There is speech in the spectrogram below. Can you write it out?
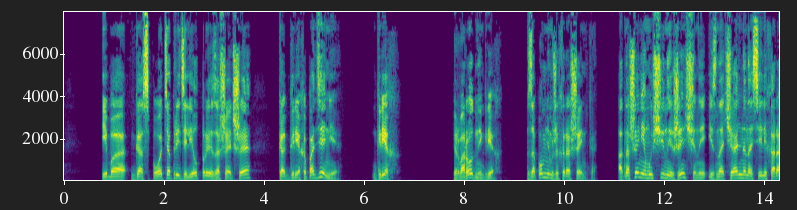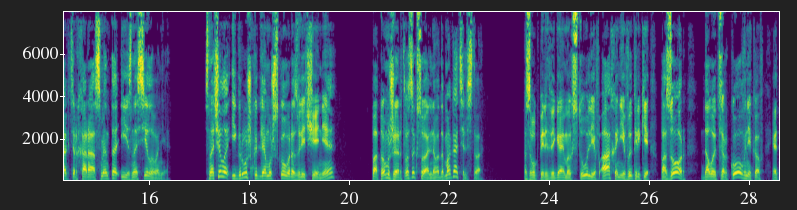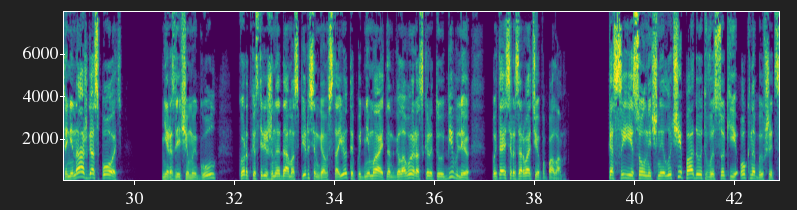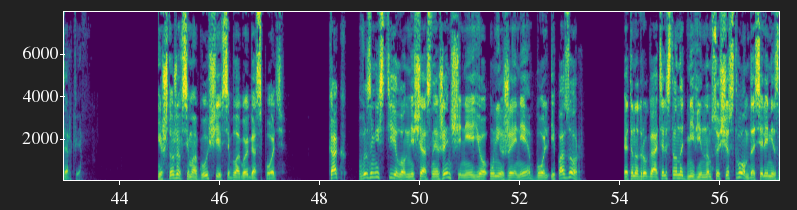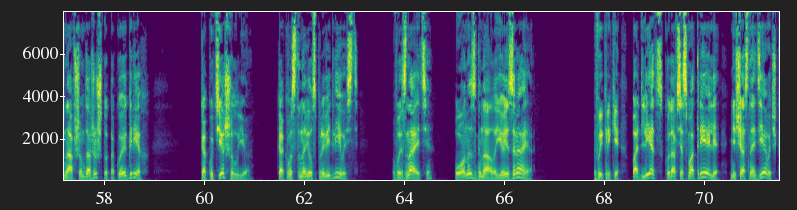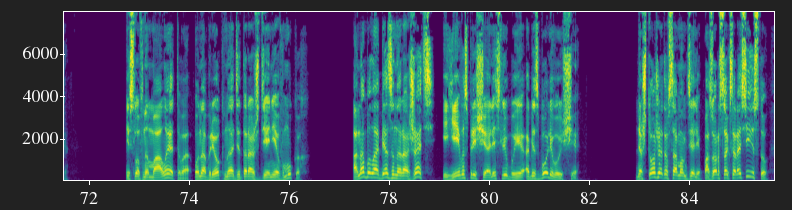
ибо Господь определил произошедшее как грехопадение. Грех. Первородный грех. Запомним же хорошенько. Отношения мужчины и женщины изначально носили характер харасмента и изнасилования. Сначала игрушка для мужского развлечения, потом жертва сексуального домогательства. Звук передвигаемых стульев, аханье, выкрики «Позор!» «Долой церковников! Это не наш Господь!» Неразличимый гул, коротко стриженная дама с пирсингом встает и поднимает над головой раскрытую Библию, пытаясь разорвать ее пополам. Косые солнечные лучи падают в высокие окна бывшей церкви. И что же всемогущий и всеблагой Господь? Как возместил он несчастной женщине ее унижение, боль и позор? Это надругательство над невинным существом, доселе не знавшим даже, что такое грех. Как утешил ее, как восстановил справедливость. Вы знаете, он изгнал ее из рая. Выкрики «Подлец! Куда все смотрели? Несчастная девочка!» И словно мало этого, он обрек на деторождение в муках. Она была обязана рожать, и ей воспрещались любые обезболивающие – да что же это в самом деле? Позор секса-расисту!»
